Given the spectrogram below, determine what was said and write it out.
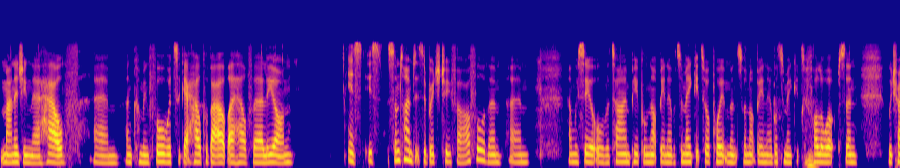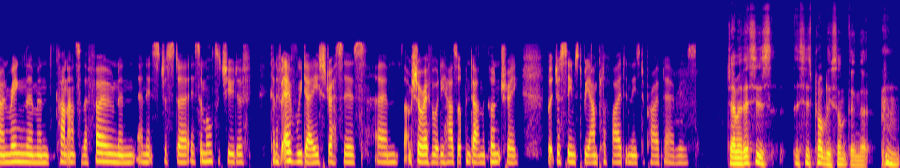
managing their health um, and coming forward to get help about their health early on is is sometimes it's a bridge too far for them um, and we see it all the time people not being able to make it to appointments or not being able to make it to mm. follow-ups and we try and ring them and can't answer their phone and and it's just a it's a multitude of kind of everyday stresses um, that I'm sure everybody has up and down the country but just seems to be amplified in these deprived areas Gemma this is this is probably something that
